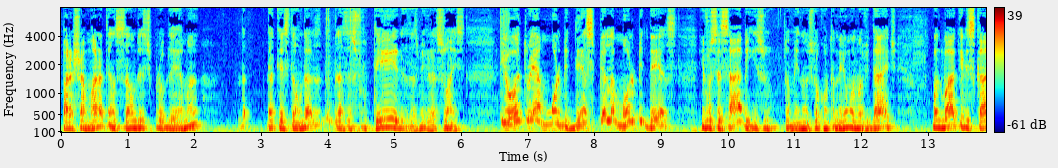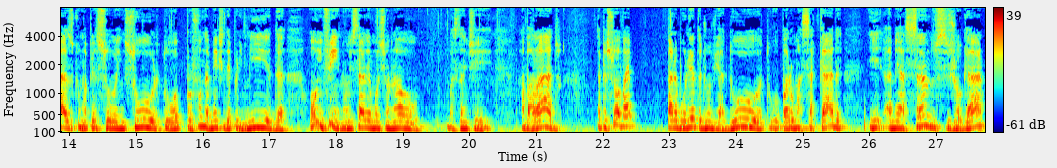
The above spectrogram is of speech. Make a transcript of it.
para chamar a atenção deste problema da, da questão das, das fronteiras, das migrações. E outro é a morbidez pela morbidez. E você sabe, isso também não estou contando nenhuma novidade, quando há aqueles casos que uma pessoa em surto ou profundamente deprimida, ou enfim, num estado emocional bastante abalado, a pessoa vai para a mureta de um viaduto ou para uma sacada e ameaçando se jogar,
